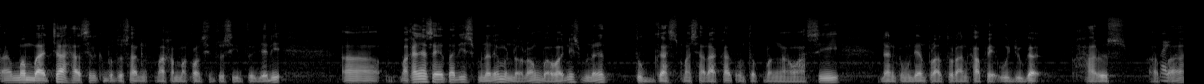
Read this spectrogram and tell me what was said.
uh, membaca hasil keputusan Mahkamah Konstitusi itu. Jadi makanya saya tadi sebenarnya mendorong bahwa ini sebenarnya tugas masyarakat untuk mengawasi dan kemudian peraturan KPU juga harus apa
